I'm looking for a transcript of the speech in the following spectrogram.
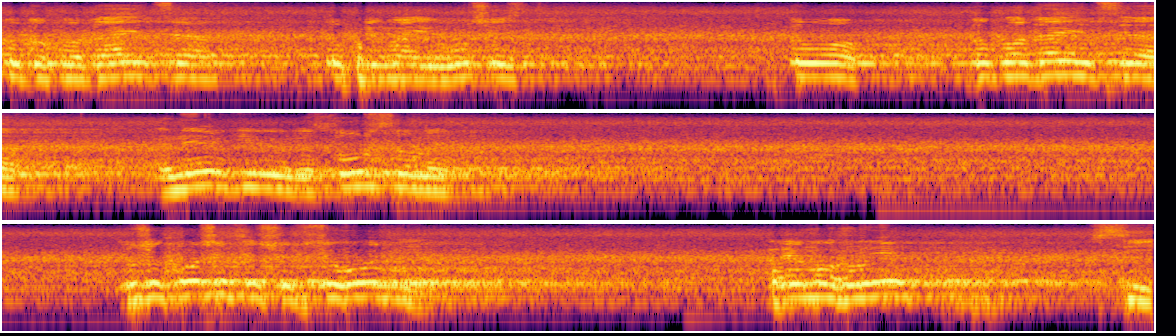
хто докладається, хто приймає участь хто докладається енергією, ресурсами. Дуже хочеться, щоб сьогодні перемогли всі.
